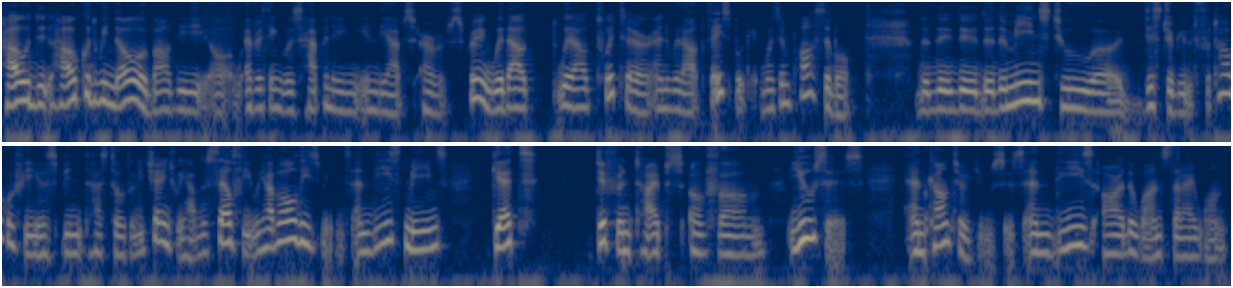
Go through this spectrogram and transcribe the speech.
how do, how could we know about the uh, everything was happening in the Arab Spring without without Twitter and without Facebook? It was impossible. The the the, the, the means to uh, distribute photography has been has totally changed. We have the selfie. We have all these means, and these means get different types of um, uses and counter uses, and these are the ones that I want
